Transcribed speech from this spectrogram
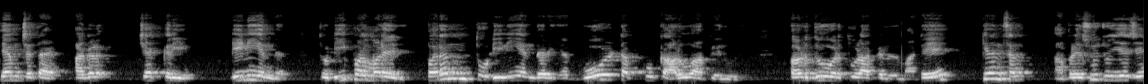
તેમ છતાં આગળ ચેક કરીએ. ડી ની અંદર તો ડી પણ મળે પરંતુ ડી ની અંદર અહીંયા ગોળ ટપકું કાળું આપેલું છે, અડધું વર્તુળ આપેલું છે, માટે કેન્સલ આપણે શું જોઈએ છે?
